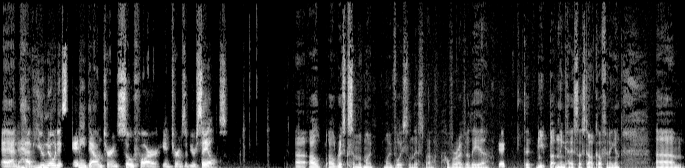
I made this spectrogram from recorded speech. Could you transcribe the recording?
And have you noticed any downturn so far in terms of your sales? Uh, I'll I'll risk some of my, my voice on this, but I'll hover over the uh, Okay. the mute button in case I start coughing again. Um,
